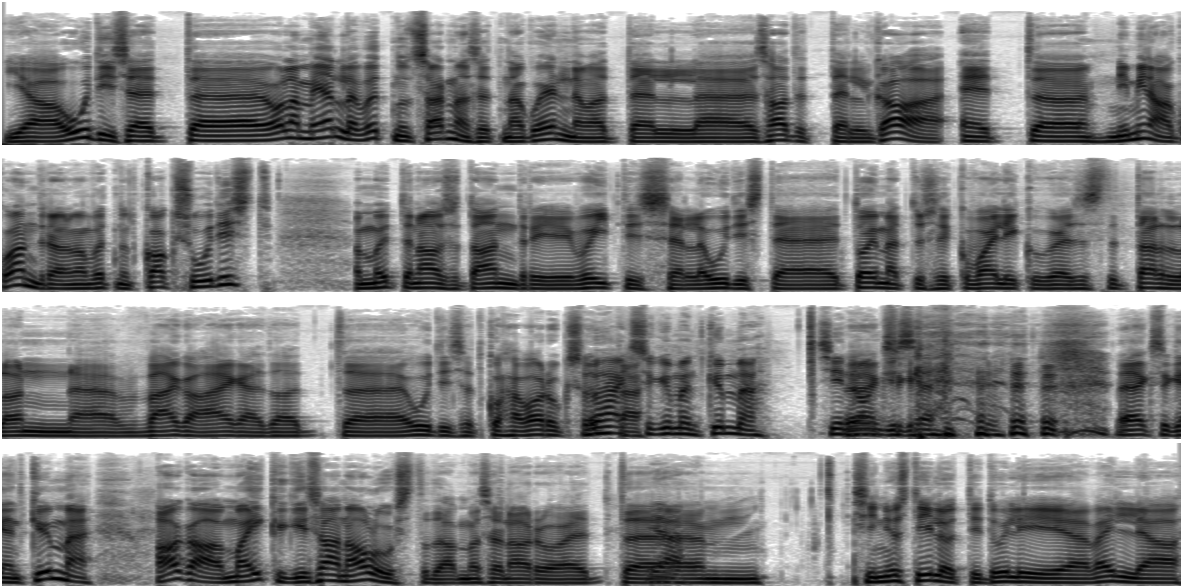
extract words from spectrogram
Ja uudised äh, oleme jälle võtnud sarnaselt nagu eelnevatel äh, saadetel ka, et äh, nii mina kui Andri oleme võtnud kaks uudist. ma ütlen ausalt, Andri võitis selle uudiste toimetusliku valikuga, sest et tal on väga ägedad uudised kohe varuks võtta. üheksakümmend kümme siin ongi see. üheksakümmend kümme, aga ma ikkagi saan alustada, ma saan aru, et ähm, siin just hiljuti tuli välja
